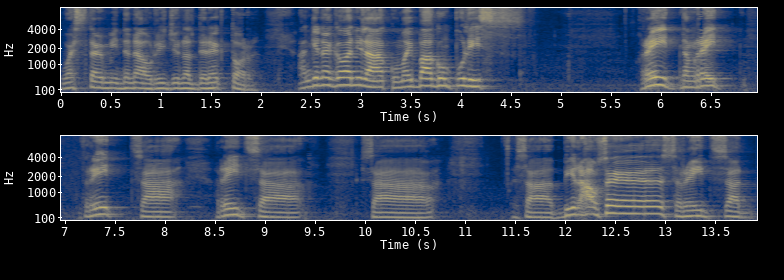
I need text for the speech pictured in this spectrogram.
Western Mindanao Regional Director, ang ginagawa nila, kung may bagong police, rate ng rate, rate sa rate sa sa sa beer houses, rate sa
